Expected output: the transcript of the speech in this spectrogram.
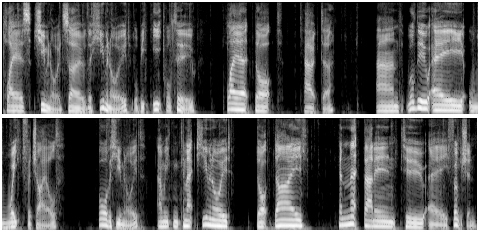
player's humanoid. So the humanoid will be equal to player dot character, and we'll do a wait for child for the humanoid, and we can connect humanoid dot died, connect that into a function,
